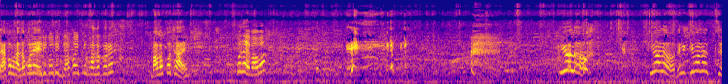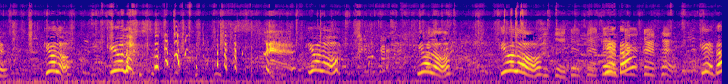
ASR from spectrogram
দেখো ভালো করে এদিক ওইদিক দেখো একটু ভালো করে। বাবা কোথায়? কোথায় বাবা? কি হলো? কি হলো? দেখে কি মনে হচ্ছে। কি হলো? কি হলো? কি হলো? কি হলো? কি হলো? কি এটা? কি এটা?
